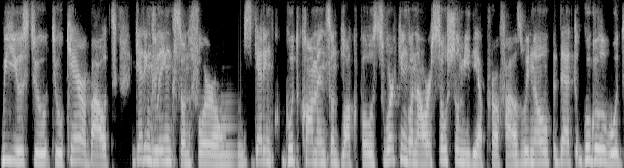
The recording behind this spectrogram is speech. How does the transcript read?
we used to to care about getting links on forums getting good comments on blog posts working on our social media profiles we know that google Google would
